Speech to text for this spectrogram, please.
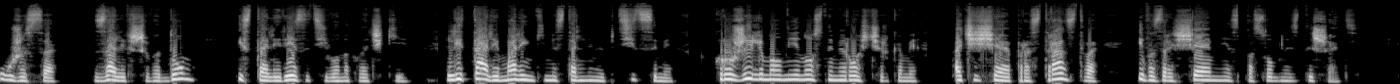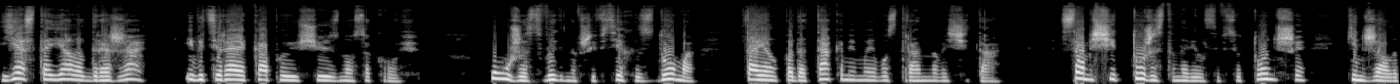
ужаса, залившего дом, и стали резать его на клочки летали маленькими стальными птицами, кружили молниеносными росчерками, очищая пространство и возвращая мне способность дышать. Я стояла дрожа и вытирая капающую из носа кровь. Ужас, выгнавший всех из дома, таял под атаками моего странного щита. Сам щит тоже становился все тоньше, кинжалы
